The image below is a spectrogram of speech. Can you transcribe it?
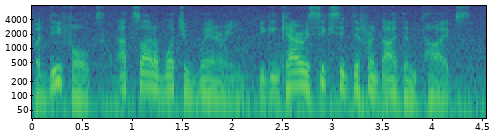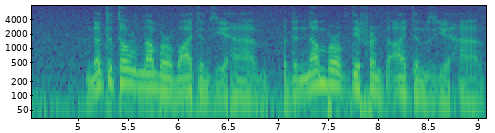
By default, outside of what you're wearing, you can carry 60 different item types not the total number of items you have, but the number of different items you have.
